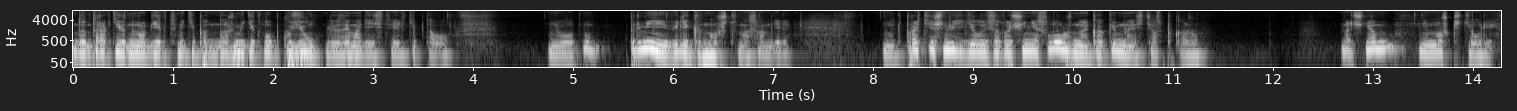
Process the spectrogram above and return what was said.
над интерактивными объектами, типа нажмите кнопку ZOO для взаимодействия или типа того. Вот. Ну, применение великое множество на самом деле. Вот. В простейшем виде делается это очень несложно, как именно я сейчас покажу. Начнем немножко с теории.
